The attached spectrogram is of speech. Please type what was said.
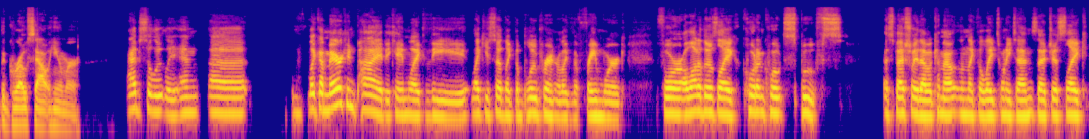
the gross out humor. Absolutely. And uh like American Pie became like the like you said like the blueprint or like the framework for a lot of those like quote unquote spoofs especially that would come out in like the late 2010s that just like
